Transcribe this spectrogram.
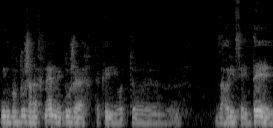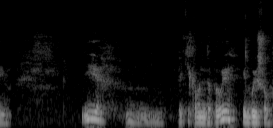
Він був дуже натхнений, дуже такий от е, загорівся ідеєю. І як тільки вони допили, він вийшов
